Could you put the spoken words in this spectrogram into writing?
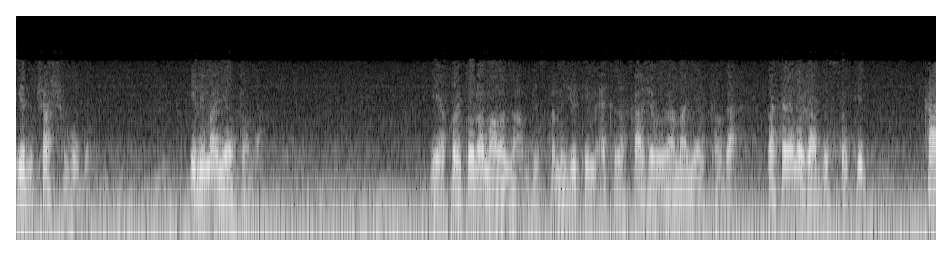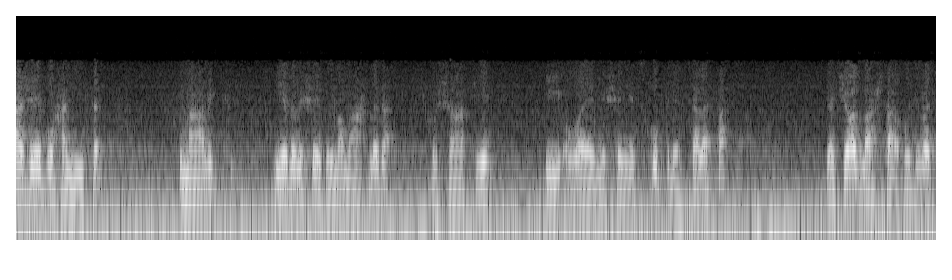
jednu čašu vode. Ili manje od toga. Iako je to normalno za abdest. Međutim, eto da kažemo ima manje od toga, pa se ne može abdest. Kaže Ebu Hanife i Malik i jedno mišljenje kod imama Ahmeda, kod Šafije, i ovo je mišljenje skupine Selefa da će odmah šta uzimati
